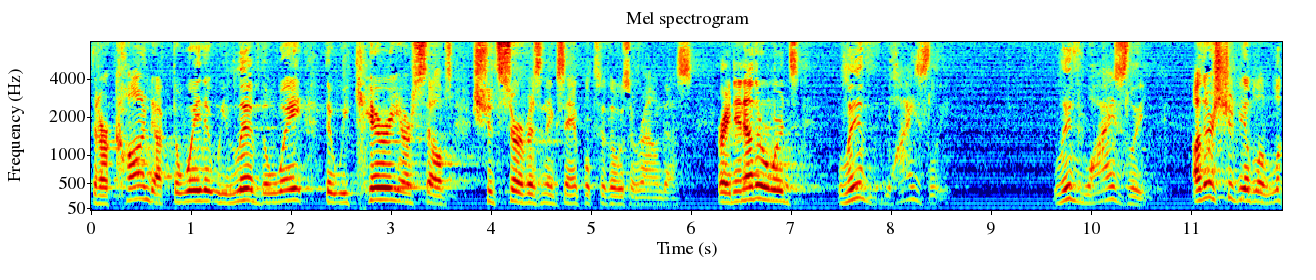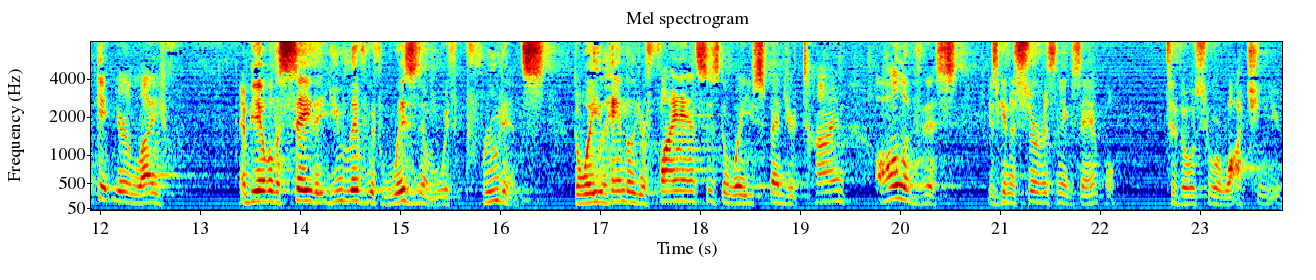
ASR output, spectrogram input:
that our conduct, the way that we live, the way that we carry ourselves, should serve as an example to those around us. Right? In other words, live wisely. Live wisely. Others should be able to look at your life and be able to say that you live with wisdom, with prudence. The way you handle your finances, the way you spend your time, all of this is going to serve as an example to those who are watching you,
